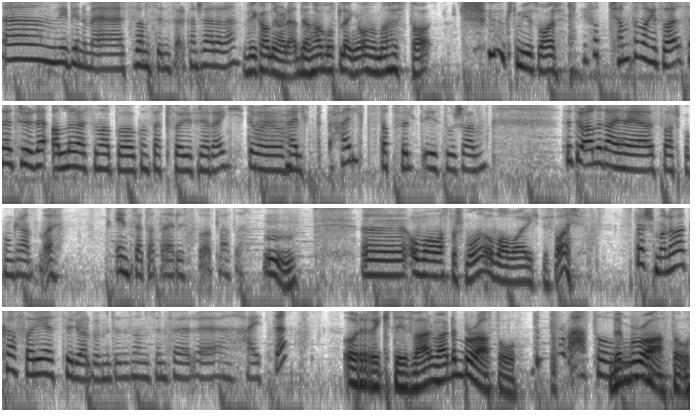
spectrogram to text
Um, vi begynner med Susanne Sundfør. Kanskje være det? Vi kan gjøre det. Den har gått lenge, og den har høsta sjukt mye svar. Vi har fått kjempemange svar, så jeg tror det er alle de som var på konsert forrige fredag. Det var jo helt, helt stappfullt i storsalen. Så jeg tror alle de har svart på konkurransen vår. Innsett at de har lyst på plate. Mm. Uh, og hva var spørsmålet, og hva var riktig svar? Spørsmålet var hva forrige studioalbumet til Susanne Sundfør uh, heter. Og riktig svar var The Brothel. Brothel. The Brothel.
